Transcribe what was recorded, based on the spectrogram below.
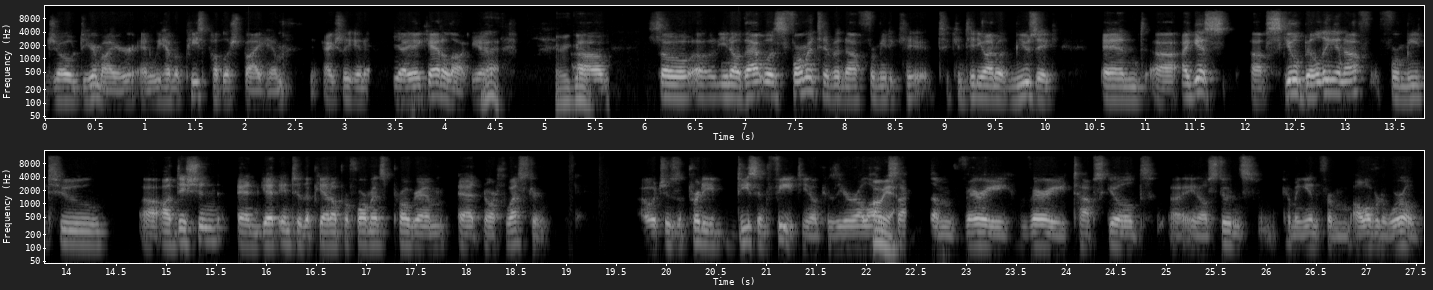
Joe Deermeyer, and we have a piece published by him, actually in a GIA catalog. Yeah. yeah. Very good. Um, so uh, you know that was formative enough for me to to continue on with music, and uh, I guess uh, skill building enough for me to uh, audition and get into the piano performance program at Northwestern, which is a pretty decent feat, you know, because you're alongside oh, yeah. some very very top skilled uh, you know students coming in from all over the world,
